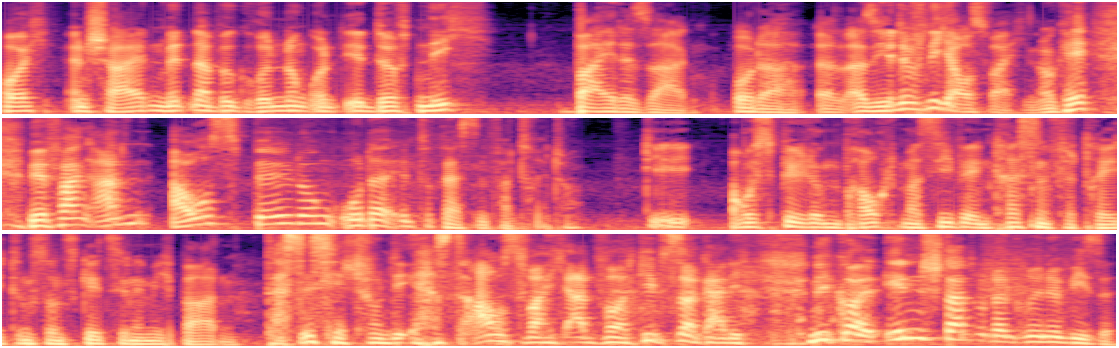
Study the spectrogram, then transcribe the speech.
euch entscheiden mit einer Begründung und ihr dürft nicht beide sagen. Oder, äh, also ihr dürft nicht ausweichen, okay? Wir fangen an. Ausbildung oder Interessenvertretung? Die Ausbildung braucht massive Interessenvertretung, sonst geht sie nämlich baden. Das ist jetzt schon die erste Ausweichantwort. Gibt's doch gar nicht. Nicole, Innenstadt oder grüne Wiese?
